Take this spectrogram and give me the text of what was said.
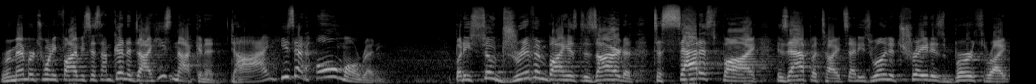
Remember 25, he says, I'm going to die. He's not going to die, he's at home already. But he's so driven by his desire to, to satisfy his appetites that he's willing to trade his birthright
